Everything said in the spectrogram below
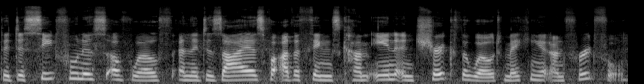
the deceitfulness of wealth, and the desires for other things come in and choke the world, making it unfruitful.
